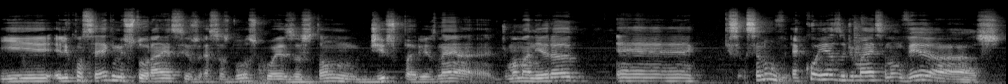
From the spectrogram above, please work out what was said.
E ele consegue misturar esses, essas duas coisas tão díspares, né, de uma maneira é, você não é coesa demais, você não vê as,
